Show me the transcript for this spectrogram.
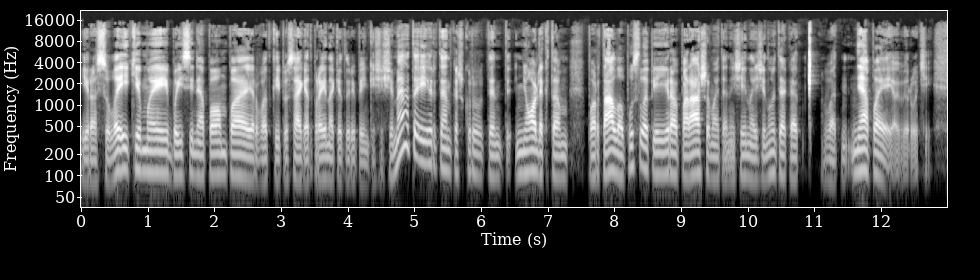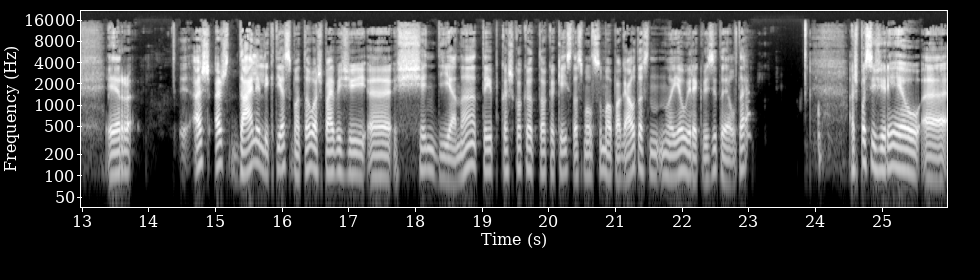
yra sulaikymai, baisinė pompa ir, va, kaip jūs sakėt, praeina 4-5-6 metai ir ten kažkur ten 19 portalo puslapį puslapyje yra parašoma, ten išeina žinutė, kad vat, nepaėjo vyručiai. Ir aš, aš dalį likties matau, aš pavyzdžiui, e, šiandieną taip kažkokio tokio keisto smalsumo pagautas, nuėjau į rekvizitą LT. Aš pasižiūrėjau e,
